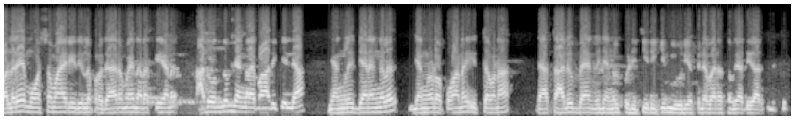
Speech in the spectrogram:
വളരെ മോശമായ രീതിയിലുള്ള പ്രചാരമായി നടക്കുകയാണ്. അതൊന്നും ഞങ്ങളെ ബാധിക്കില്ല. ഞങ്ങൾ ജനങ്ങൾ ഞങ്ങളോടൊപ്പമാണ് ഇത്തവണ താലൂക്ക് ബാങ്ക് ഞങ്ങൾ പിടിച്ചിരിക്കും. യു ഡി എഫിന്റെ ഭരണസമിതി അധികാരത്തിലെത്തും.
